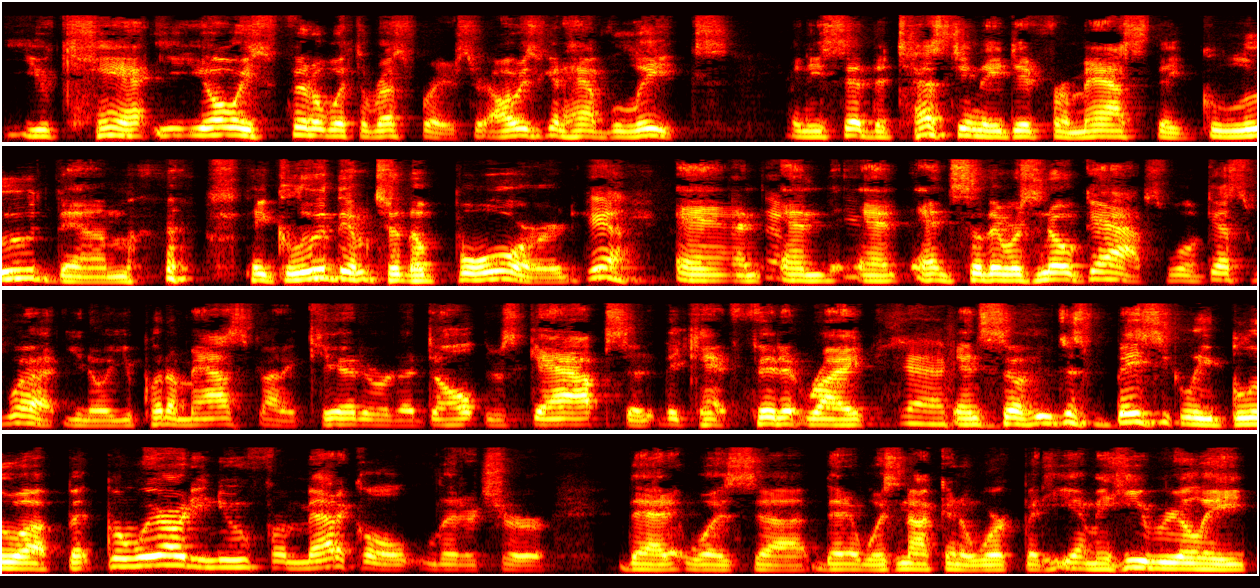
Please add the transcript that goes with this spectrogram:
you can't you always fiddle with the respirators. You're always going to have leaks and he said the testing they did for masks they glued them they glued them to the board. Yeah. And and and and so there was no gaps. Well guess what? You know you put a mask on a kid or an adult there's gaps they can't fit it right. Exactly. and so he just basically blew up. But but we already knew from medical literature that it was uh, that it was not going to work. But he i mean he really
